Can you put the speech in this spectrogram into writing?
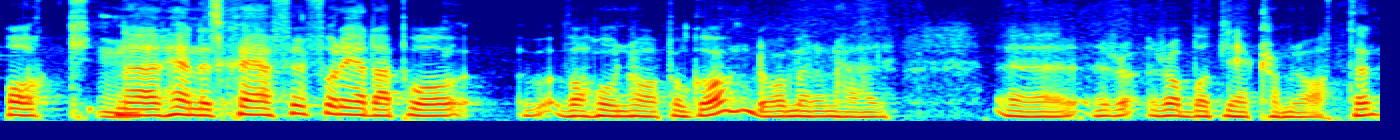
Och mm. när hennes chefer får reda på vad hon har på gång då med den här eh, robotlekkamraten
